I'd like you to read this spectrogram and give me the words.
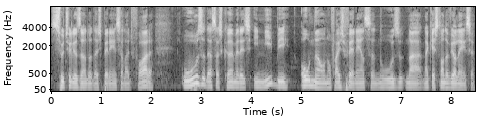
se utilizando da experiência lá de fora, o uso dessas câmeras inibe ou não, não faz diferença no uso, na, na questão da violência?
